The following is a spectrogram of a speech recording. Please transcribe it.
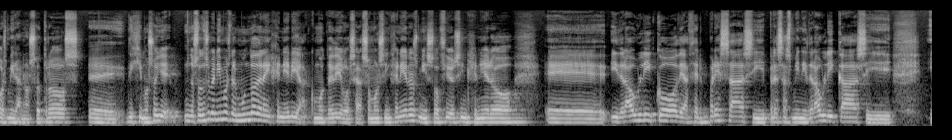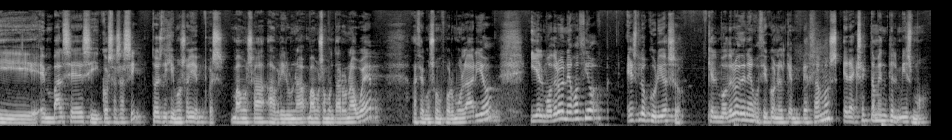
Pues mira, nosotros eh, dijimos, oye, nosotros venimos del mundo de la ingeniería, como te digo, o sea, somos ingenieros, mi socio es ingeniero eh, hidráulico, de hacer presas y presas mini hidráulicas y, y, embalses y cosas así. Entonces dijimos, oye, pues vamos a abrir una, vamos a montar una web, hacemos un formulario y el modelo de negocio es lo curioso que el modelo de negocio con el que empezamos era exactamente el mismo.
